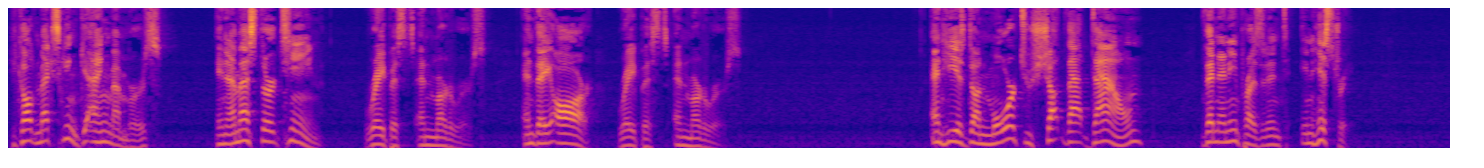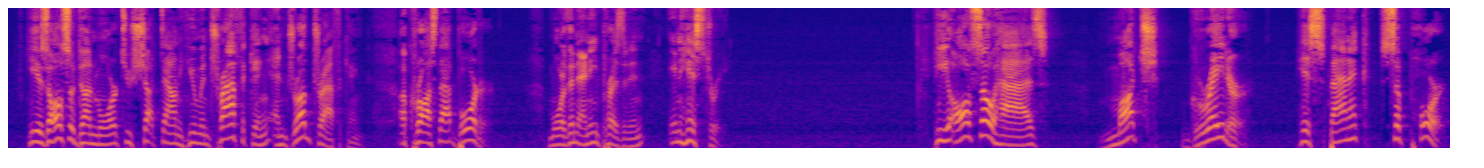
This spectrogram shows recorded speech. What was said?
He called Mexican gang members in MS 13 rapists and murderers. And they are rapists and murderers. And he has done more to shut that down than any president in history. He has also done more to shut down human trafficking and drug trafficking across that border, more than any president in history. He also has much greater Hispanic support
